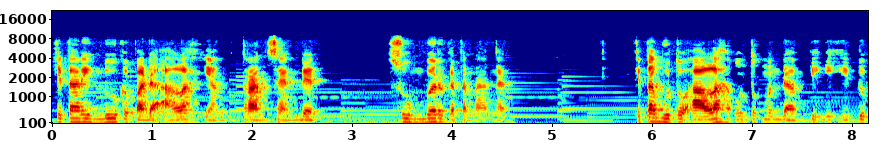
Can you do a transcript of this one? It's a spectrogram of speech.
Kita rindu kepada Allah yang transenden, sumber ketenangan. Kita butuh Allah untuk mendampingi hidup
